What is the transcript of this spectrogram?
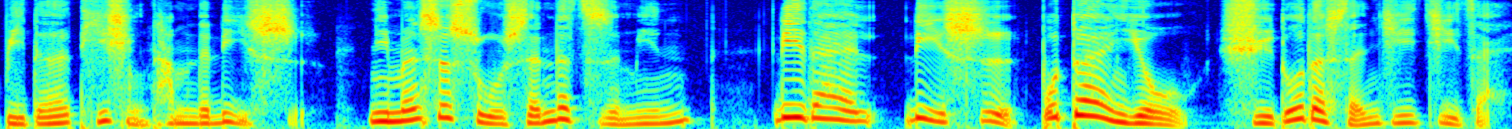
彼得提醒他们的历史：你们是属神的子民，历代历世不断有许多的神迹记载。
